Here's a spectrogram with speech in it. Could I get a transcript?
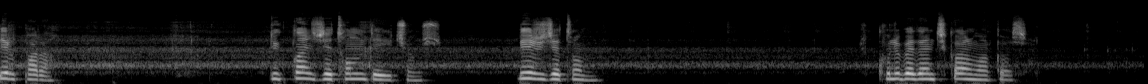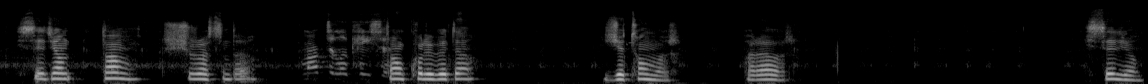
Bir para. Dükkan jetonu diye geçiyormuş. Bir jeton. Şu kulübeden çıkar mı arkadaşlar? Hissediyorum tam şurasında. Tam kulübede jeton var. Para var. Hissediyorum.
